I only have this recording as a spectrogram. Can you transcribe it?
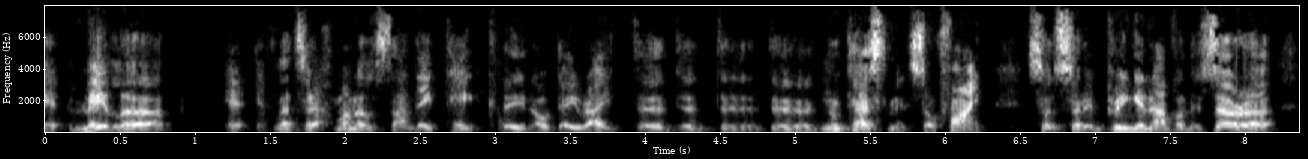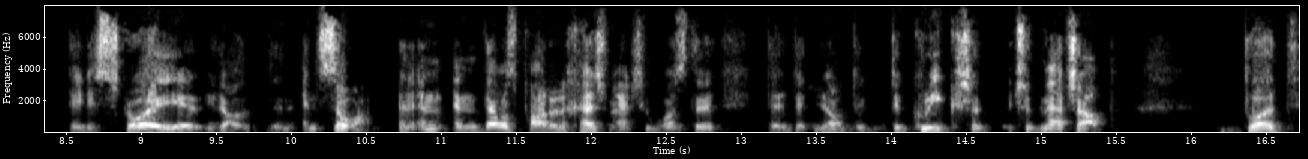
eh, Mela, if let's say Rahman al they take, the, you know, they write the, the, the, the, New Testament. So fine. So, so they bring in Avodah Zarah, they destroy, you know, and, and, so on. And, and, and that was part of the cheshma actually was the, the, the you know, the, the Greek should, should match up. But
